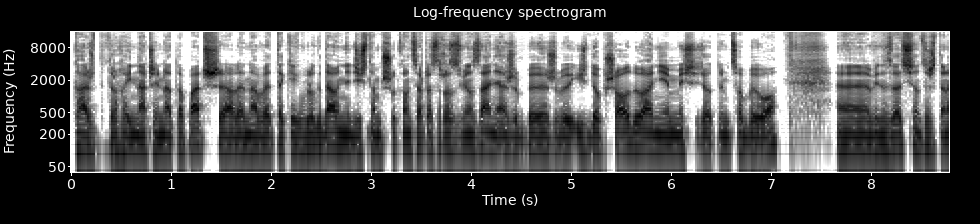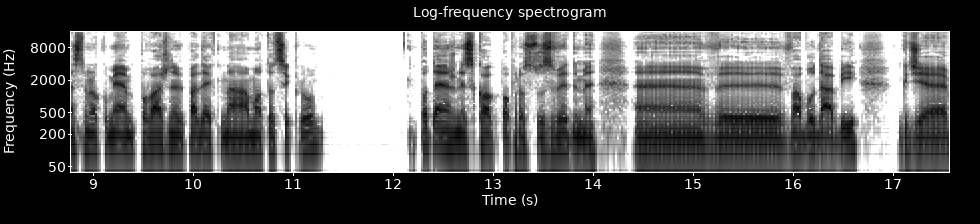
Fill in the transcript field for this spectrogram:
każdy trochę inaczej na to patrzy, ale nawet tak jak w lockdownie gdzieś tam szukam cały czas rozwiązania, żeby, żeby iść do przodu, a nie myśleć o tym, co było. E, więc w 2014 roku miałem poważny wypadek na motocyklu potężny skok po prostu z wydmy e, w, w Abu Dhabi, gdzie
